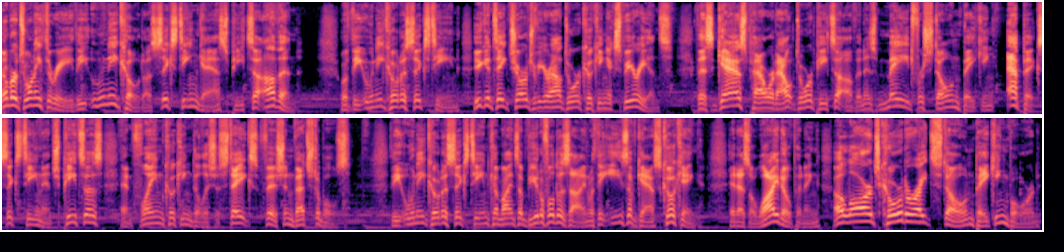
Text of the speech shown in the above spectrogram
Number 23, the Ooni Koda 16 gas pizza oven. With the Ooni Koda 16, you can take charge of your outdoor cooking experience. This gas powered outdoor pizza oven is made for stone baking epic 16 inch pizzas and flame cooking delicious steaks, fish, and vegetables. The Ooni Koda 16 combines a beautiful design with the ease of gas cooking. It has a wide opening, a large corduroy stone baking board,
